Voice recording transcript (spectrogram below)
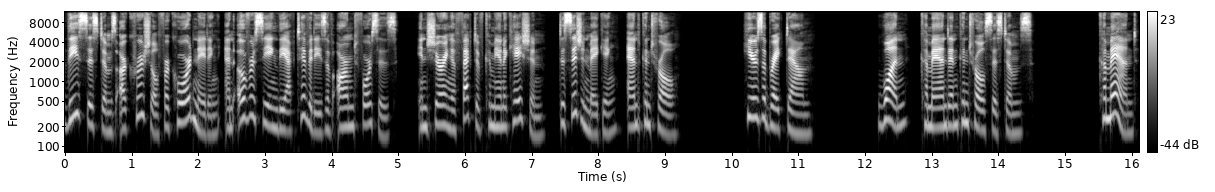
These systems are crucial for coordinating and overseeing the activities of armed forces, ensuring effective communication, decision making, and control. Here's a breakdown 1. Command and Control Systems. Command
